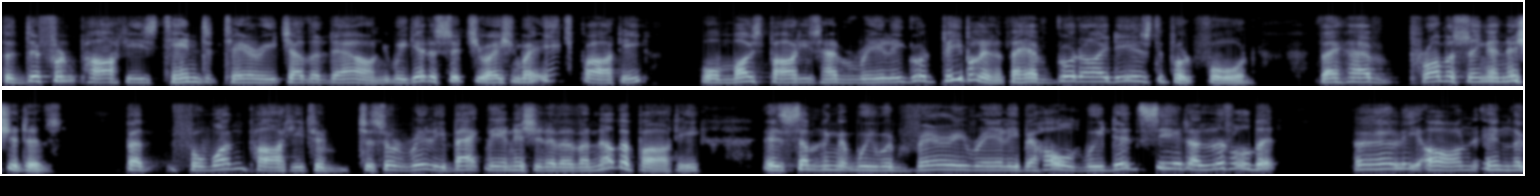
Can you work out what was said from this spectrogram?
the different parties tend to tear each other down. We get a situation where each party or most parties have really good people in it. They have good ideas to put forward. They have promising initiatives. But for one party to, to sort of really back the initiative of another party is something that we would very rarely behold. We did see it a little bit early on in the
